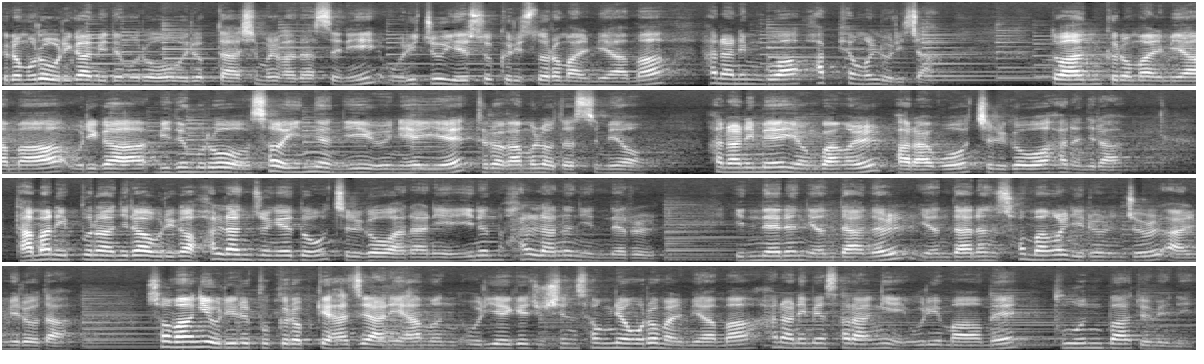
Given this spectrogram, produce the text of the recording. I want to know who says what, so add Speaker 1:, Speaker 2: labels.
Speaker 1: 그러므로 우리가 믿음으로 의롭다 하심을 받았으니 우리 주 예수 그리스도로 말미암아 하나님과 화평을 누리자. 또한 그로 말미암아 우리가 믿음으로 서 있는 이 은혜에 들어감을 얻었으며 하나님의 영광을 바라고 즐거워하느니라. 다만 이뿐 아니라 우리가 환난 중에도 즐거워하나니 이는 환난은 인내를 인내는 연단을 연단은 소망을 이루는 줄 알미로다. 소망이 우리를 부끄럽게 하지 아니함은 우리에게 주신 성령으로 말미암아 하나님의 사랑이 우리 마음에 부은 바 되미니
